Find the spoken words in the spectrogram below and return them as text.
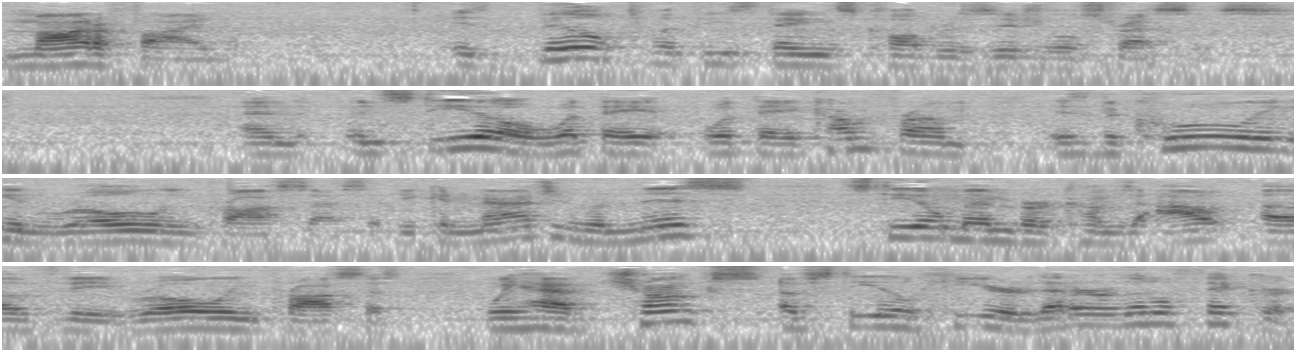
modified is built with these things called residual stresses. And in steel, what they what they come from is the cooling and rolling process. If you can imagine when this steel member comes out of the rolling process, we have chunks of steel here that are a little thicker.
